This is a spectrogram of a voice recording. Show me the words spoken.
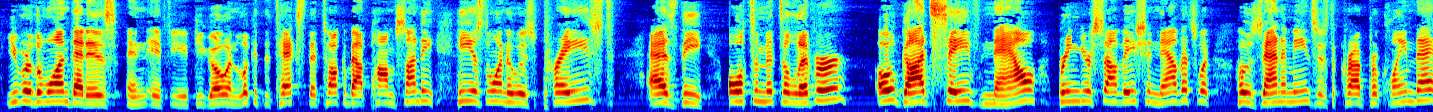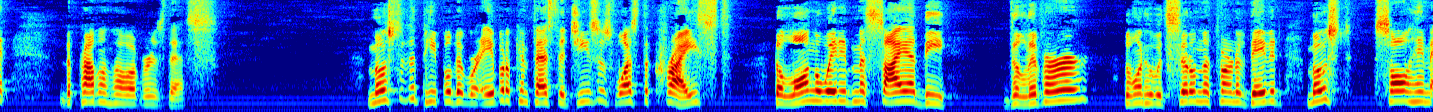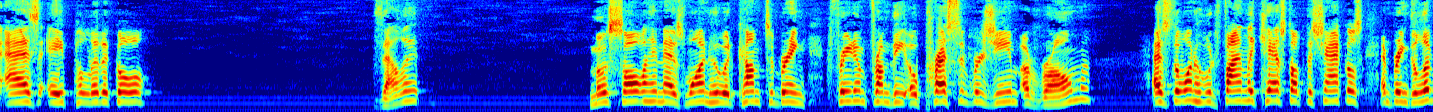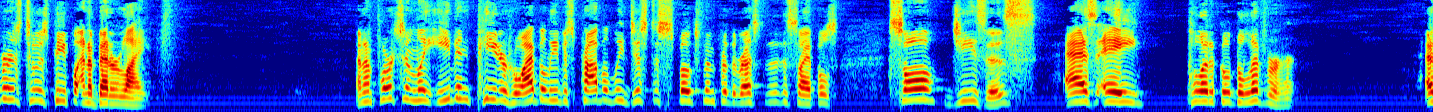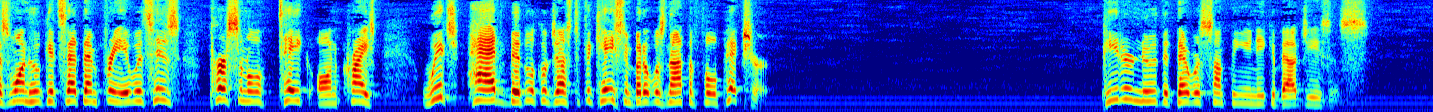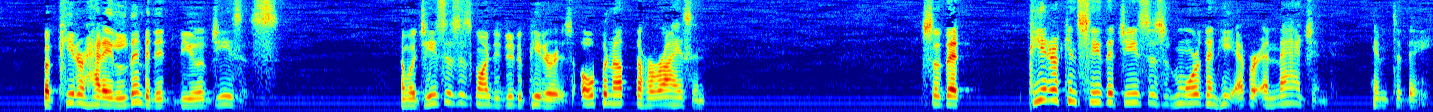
You are the one that is, and if you, if you go and look at the text that talk about Palm Sunday, he is the one who is praised as the ultimate deliverer. Oh, God, save now. Bring your salvation now. That's what Hosanna means as the crowd proclaimed that. The problem, however, is this most of the people that were able to confess that Jesus was the Christ, the long awaited Messiah, the deliverer, the one who would sit on the throne of David, most saw him as a political zealot. Most saw him as one who had come to bring freedom from the oppressive regime of Rome, as the one who would finally cast off the shackles and bring deliverance to his people and a better life. And unfortunately, even Peter, who I believe is probably just a spokesman for the rest of the disciples, saw Jesus as a political deliverer, as one who could set them free. It was his personal take on Christ, which had biblical justification, but it was not the full picture. Peter knew that there was something unique about Jesus, but Peter had a limited view of Jesus. And what Jesus is going to do to Peter is open up the horizon so that Peter can see that Jesus is more than he ever imagined him to be.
